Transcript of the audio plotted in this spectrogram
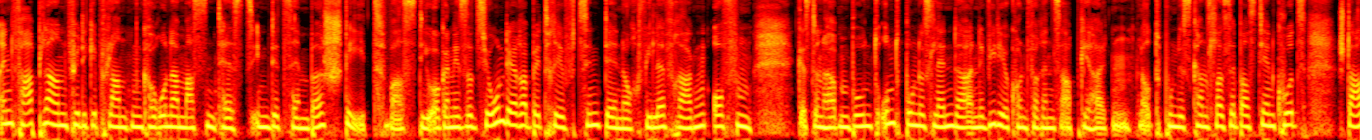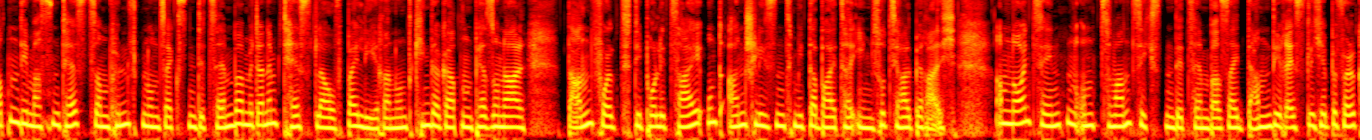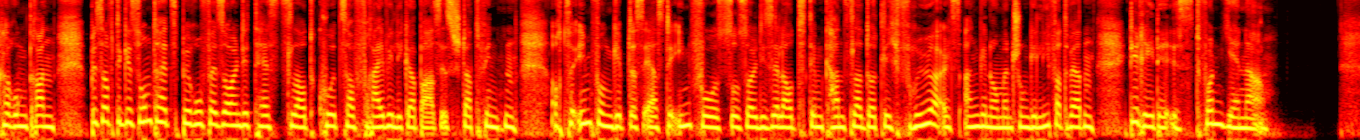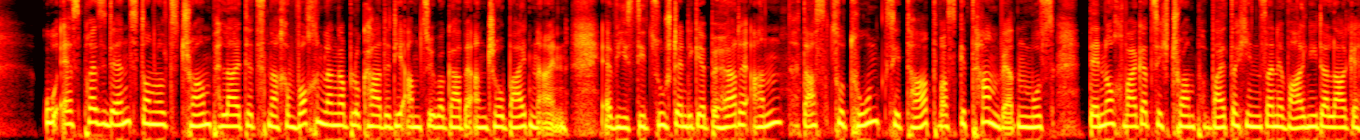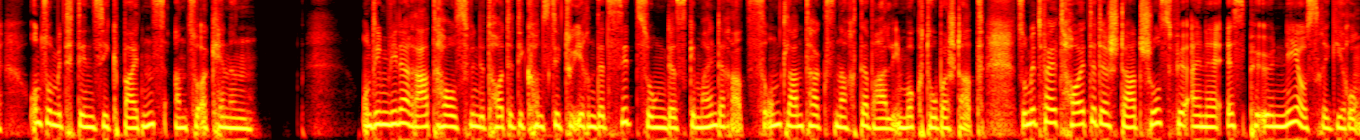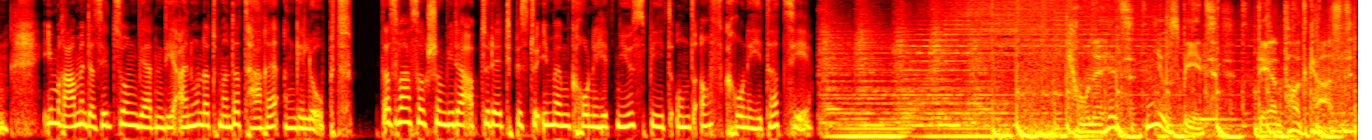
Ein Fahrplan für die geplanten Corona-Massentests im Dezember steht. Was die Organisation derer betrifft, sind dennoch viele Fragen offen. Gestern haben Bund und Bundesländer eine Videokonferenz abgehalten. Laut Bundeskanzler Sebastian Kurz starten die Massentests am 5. und 6. Dezember mit einem Testlauf bei Lehrern und Kindergartenpersonal. Dann folgt die Polizei und anschließend Mitarbeiter im Sozialbereich. Am 19. und 20. Dezember sei dann die restliche Bevölkerung dran. Bis auf die Gesundheitsberufe sollen die Tests laut Kurz auf freiwilliger Basis stattfinden. Auch zur Impfung gibt es erste Infos. So soll diese laut dem Kanzler deutlich früher als angenommen schon geliefert werden. Die Rede ist von Jänner. US-Präsident Donald Trump leitet nach wochenlanger Blockade die Amtsübergabe an Joe Biden ein. Er wies die zuständige Behörde an, das zu tun, Zitat, was getan werden muss. Dennoch weigert sich Trump weiterhin seine Wahlniederlage und somit den Sieg Bidens anzuerkennen. Und im Wiener Rathaus findet heute die konstituierende Sitzung des Gemeinderats und Landtags nach der Wahl im Oktober statt. Somit fällt heute der Startschuss für eine SPÖ-Neos-Regierung. Im Rahmen der Sitzung werden die 100 Mandatare angelobt. Das war's auch schon wieder. Up to date bist du immer im Kronehit Newsbeat und auf Kronehit.at. Kronehit Newsbeat, der Podcast.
